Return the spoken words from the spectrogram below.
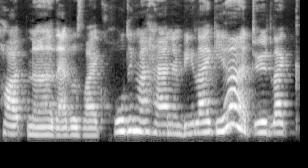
partner that was like holding my hand and be like, "Yeah, dude, like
